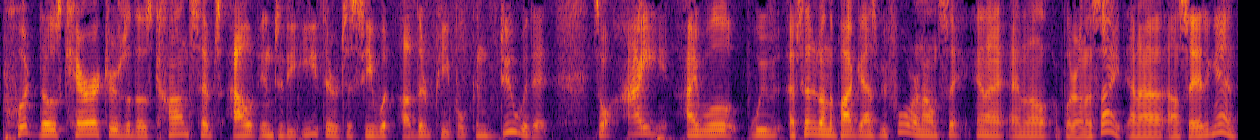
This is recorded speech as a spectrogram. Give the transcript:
put those characters or those concepts out into the ether to see what other people can do with it. So I I will we've I've said it on the podcast before and I'll say and I and I'll put it on the site and I, I'll say it again.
